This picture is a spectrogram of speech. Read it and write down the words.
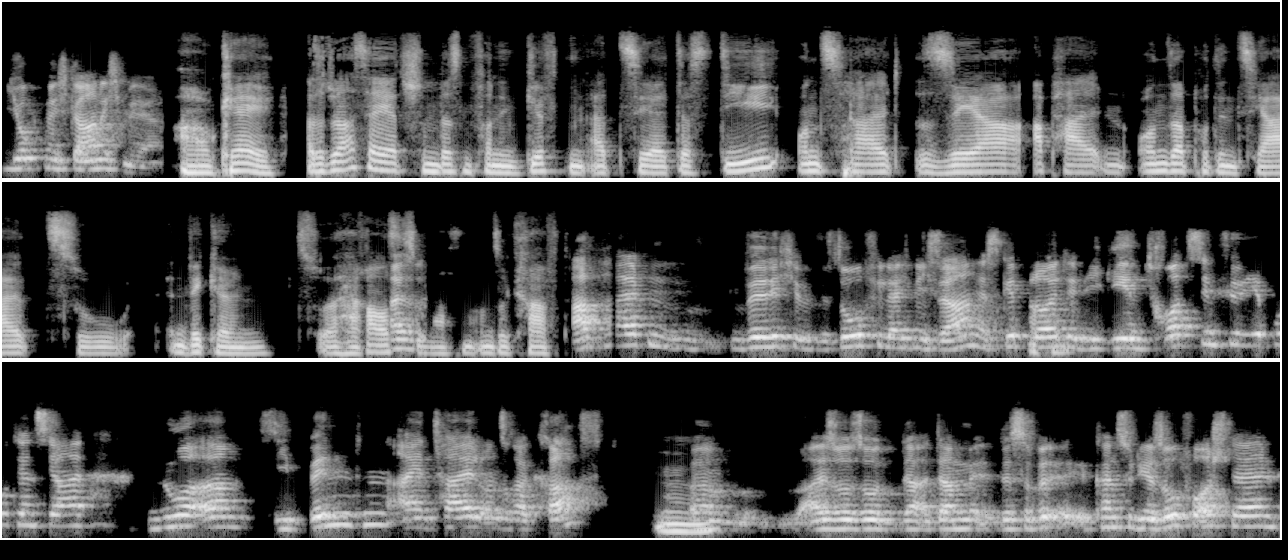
juckt mich gar nicht mehr. Ah, okay. Also du hast ja jetzt schon ein bisschen von den Giften erzählt, dass die uns halt sehr abhalten, unser Potenzial zu entwickeln zu, herauszulassen, also, unsere Kraft. Abhalten will ich so vielleicht nicht sagen. Es gibt okay. Leute, die gehen trotzdem für ihr Potenzial, nur ähm, sie binden einen Teil unserer Kraft. Mhm. Ähm, also so, da, damit, das kannst du dir so vorstellen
